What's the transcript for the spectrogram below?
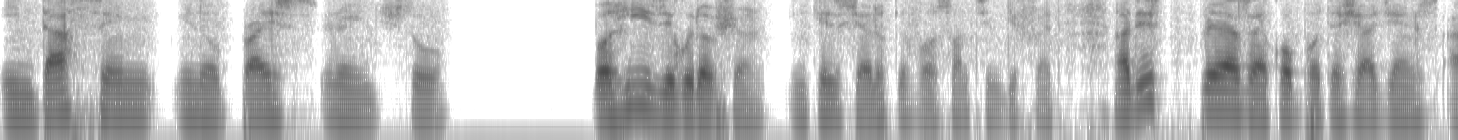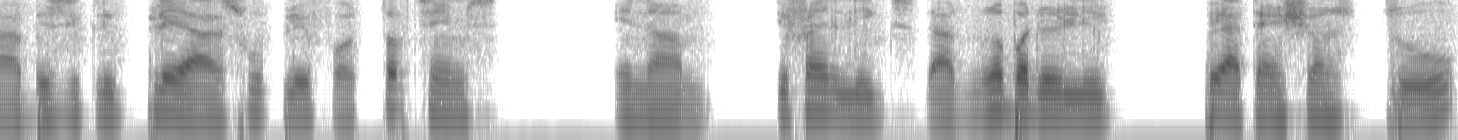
in that same you know price range. So but he is a good option in case you're looking for something different. Now these players I call potential gems are basically players who play for top teams in um different leagues that nobody really pay attention to.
